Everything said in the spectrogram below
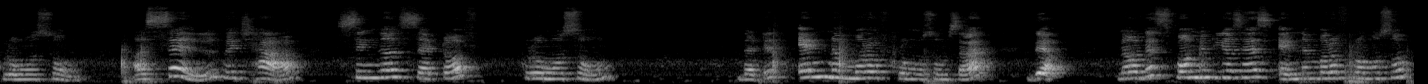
chromosome. A cell which have single set of chromosome that is n number of chromosomes are there. Now this sperm nucleus has n number of chromosome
